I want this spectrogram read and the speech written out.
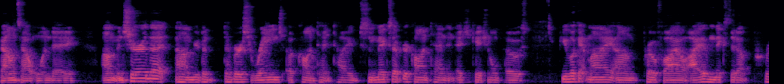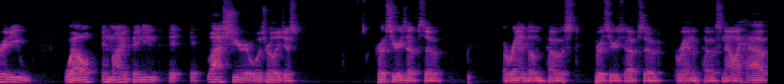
balance out one day. Um, ensure that um, your diverse range of content types mix up your content and educational posts. If you look at my um, profile i have mixed it up pretty well. In my opinion it, it, last year it was really just pro series episode a random post pro series episode a random post. Now I have,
